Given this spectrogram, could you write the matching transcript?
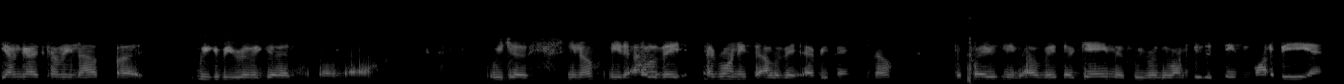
young guys coming up, but we could be really good, and uh, we just you know need to elevate. Everyone needs to elevate everything, you know. The players need to elevate their game if we really want to be the team we want to be, and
